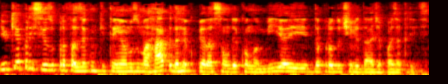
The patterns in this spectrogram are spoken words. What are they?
E o que é preciso para fazer com que tenhamos uma rápida recuperação da economia e da produtividade após a crise?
